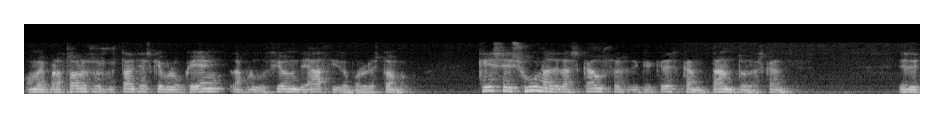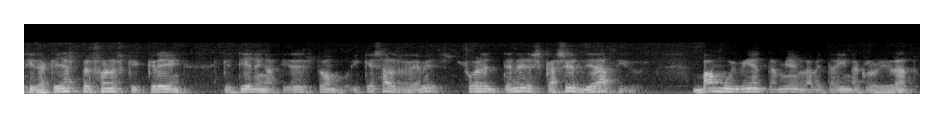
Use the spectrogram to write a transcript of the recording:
omeprazoles o sustancias que bloqueen la producción de ácido por el estómago que esa es una de las causas de que crezcan tanto las cánceres. Es decir, aquellas personas que creen que tienen acidez de estómago y que es al revés, suelen tener escasez de ácidos. Va muy bien también la betaína clorhidrato.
